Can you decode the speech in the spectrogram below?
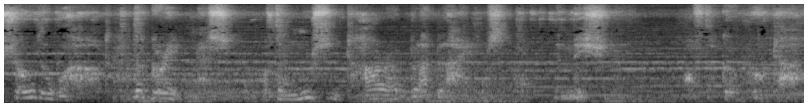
Show the world the greatness of the Nusantara bloodlines, the nation of the Garuda.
